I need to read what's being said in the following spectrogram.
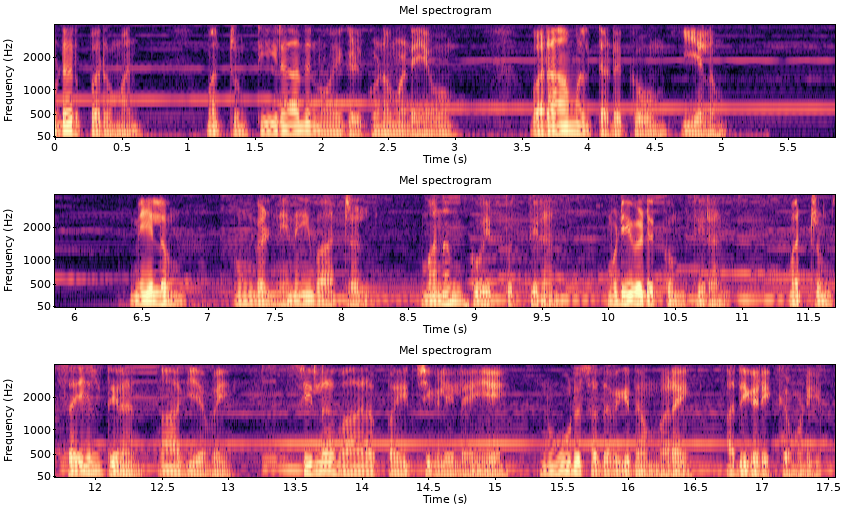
உடற்பருமன் மற்றும் தீராத நோய்கள் குணமடையவும் வராமல் தடுக்கவும் இயலும். மேலும் உங்கள் நினைவாற்றல் மனம் குவிப்பு திறன் முடிவெடுக்கும் திறன் மற்றும் செயல்திறன் ஆகியவை சில வார பயிற்சிகளிலேயே நூறு சதவிகிதம் வரை அதிகரிக்க முடியும்.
